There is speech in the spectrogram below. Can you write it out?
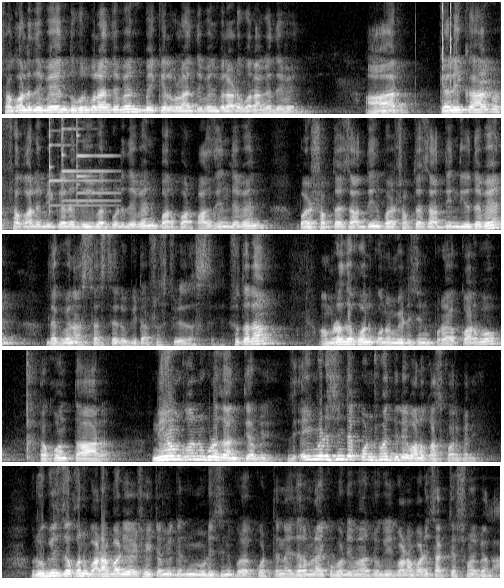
সকালে দেবেন, দুপুরবেলায় দেবেন, বিকেলবেলায় দেবেন, বেলা ডোবার আগে দেবেন। আর ক্যালিকার সকালে বিকেলে দুইবার করে দেবেন, পরপর পাঁচ দিন দেবেন, পরের সপ্তাহে চার দিন, পরের সপ্তাহে চার দিন দিয়ে দেবেন, দেখবেন আস্তে আস্তে রোগীটা সুস্থ হয়ে যাচ্ছে। সুতরাং আমরা যখন কোনো মেডিসিন প্রয়োগ করব, তখন তার নিয়মকানুনগুলো জানতে হবে যে এই মেডিসিনটা কোন সময় দিলে ভালো কাজ করবে না। রুগীর যখন বাড়াবাড়ি হয়, সেই টাইমে কিন্তু মেডিসিন প্রয়োগ করতে নাই। যেরকম লাইকোভোডিমার রুগীর বাড়াবাড়ি চারটের সময় বেলা।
